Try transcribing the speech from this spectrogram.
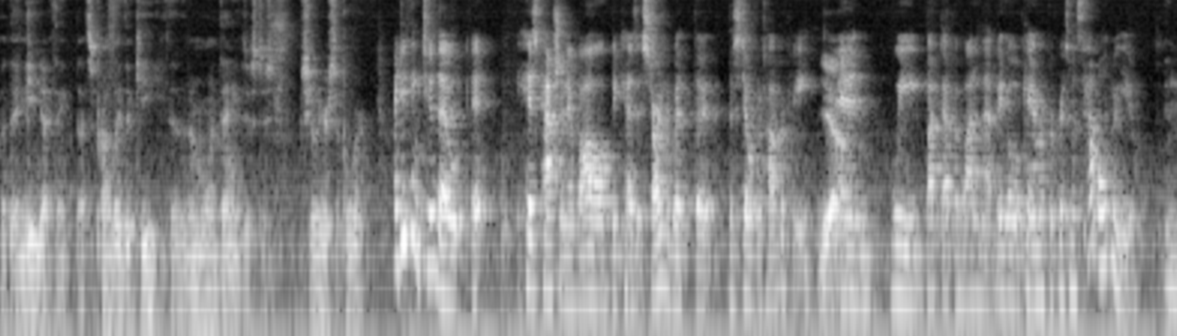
that they need. I think that's probably the key. The, the number one thing is just just show your support. I do think too, though, it, his passion evolved because it started with the the still photography. Yeah. And we bucked up and bought him that big old camera for Christmas. How old were you? In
